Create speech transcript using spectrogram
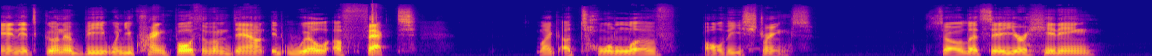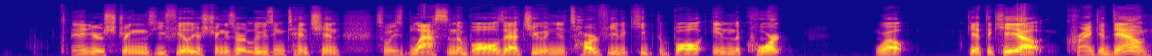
And it's gonna be, when you crank both of them down, it will affect like a total of all these strings. So let's say you're hitting and your strings, you feel your strings are losing tension. Somebody's blasting the balls at you and it's hard for you to keep the ball in the court. Well, get the key out, crank it down.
